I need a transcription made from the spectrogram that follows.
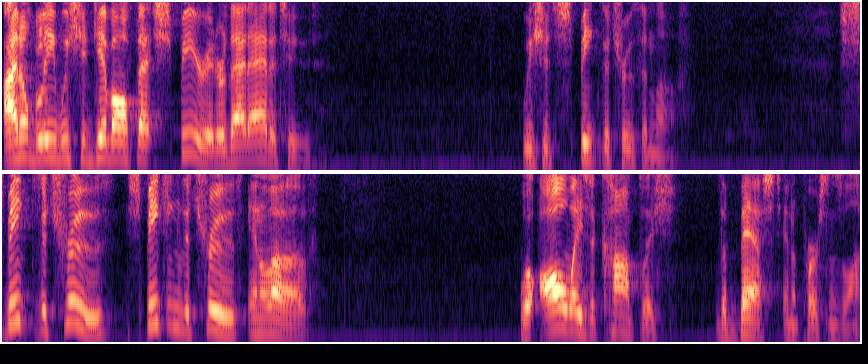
I don't believe we should give off that spirit or that attitude. We should speak the truth in love. Speak the truth, speaking the truth in love will always accomplish the best in a person's life.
